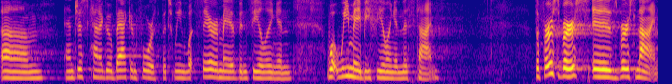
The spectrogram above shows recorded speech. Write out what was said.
um, and just kind of go back and forth between what Sarah may have been feeling and what we may be feeling in this time. The first verse is verse 9.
